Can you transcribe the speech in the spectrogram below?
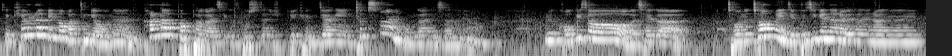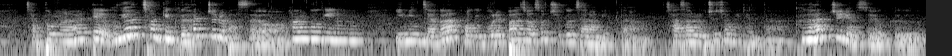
이제 케올라 비머 같은 경우는 칼라 파파가 지금 보시다시피 굉장히 특수한 공간이잖아요. 그리고 거기서 제가 저는 처음에 이제 무지개 나라 유산이라는 작품을 할 때 우연찮게 그 한 줄을 봤어요. 한국인 이민자가 거기 물에 빠져서 죽은 사람이 있다. 자살로 추정이 된다. 그 한 줄이었어요. 그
